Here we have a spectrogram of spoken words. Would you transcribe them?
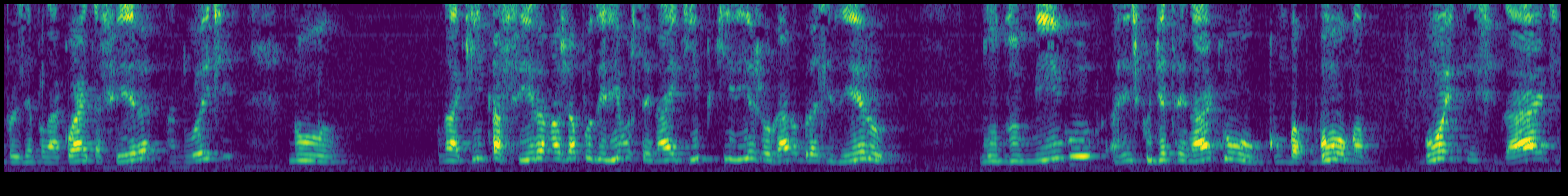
por exemplo, na quarta-feira, à noite, no, na quinta-feira nós já poderíamos treinar a equipe que iria jogar no brasileiro. No domingo a gente podia treinar com, com uma, boa, uma boa intensidade,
